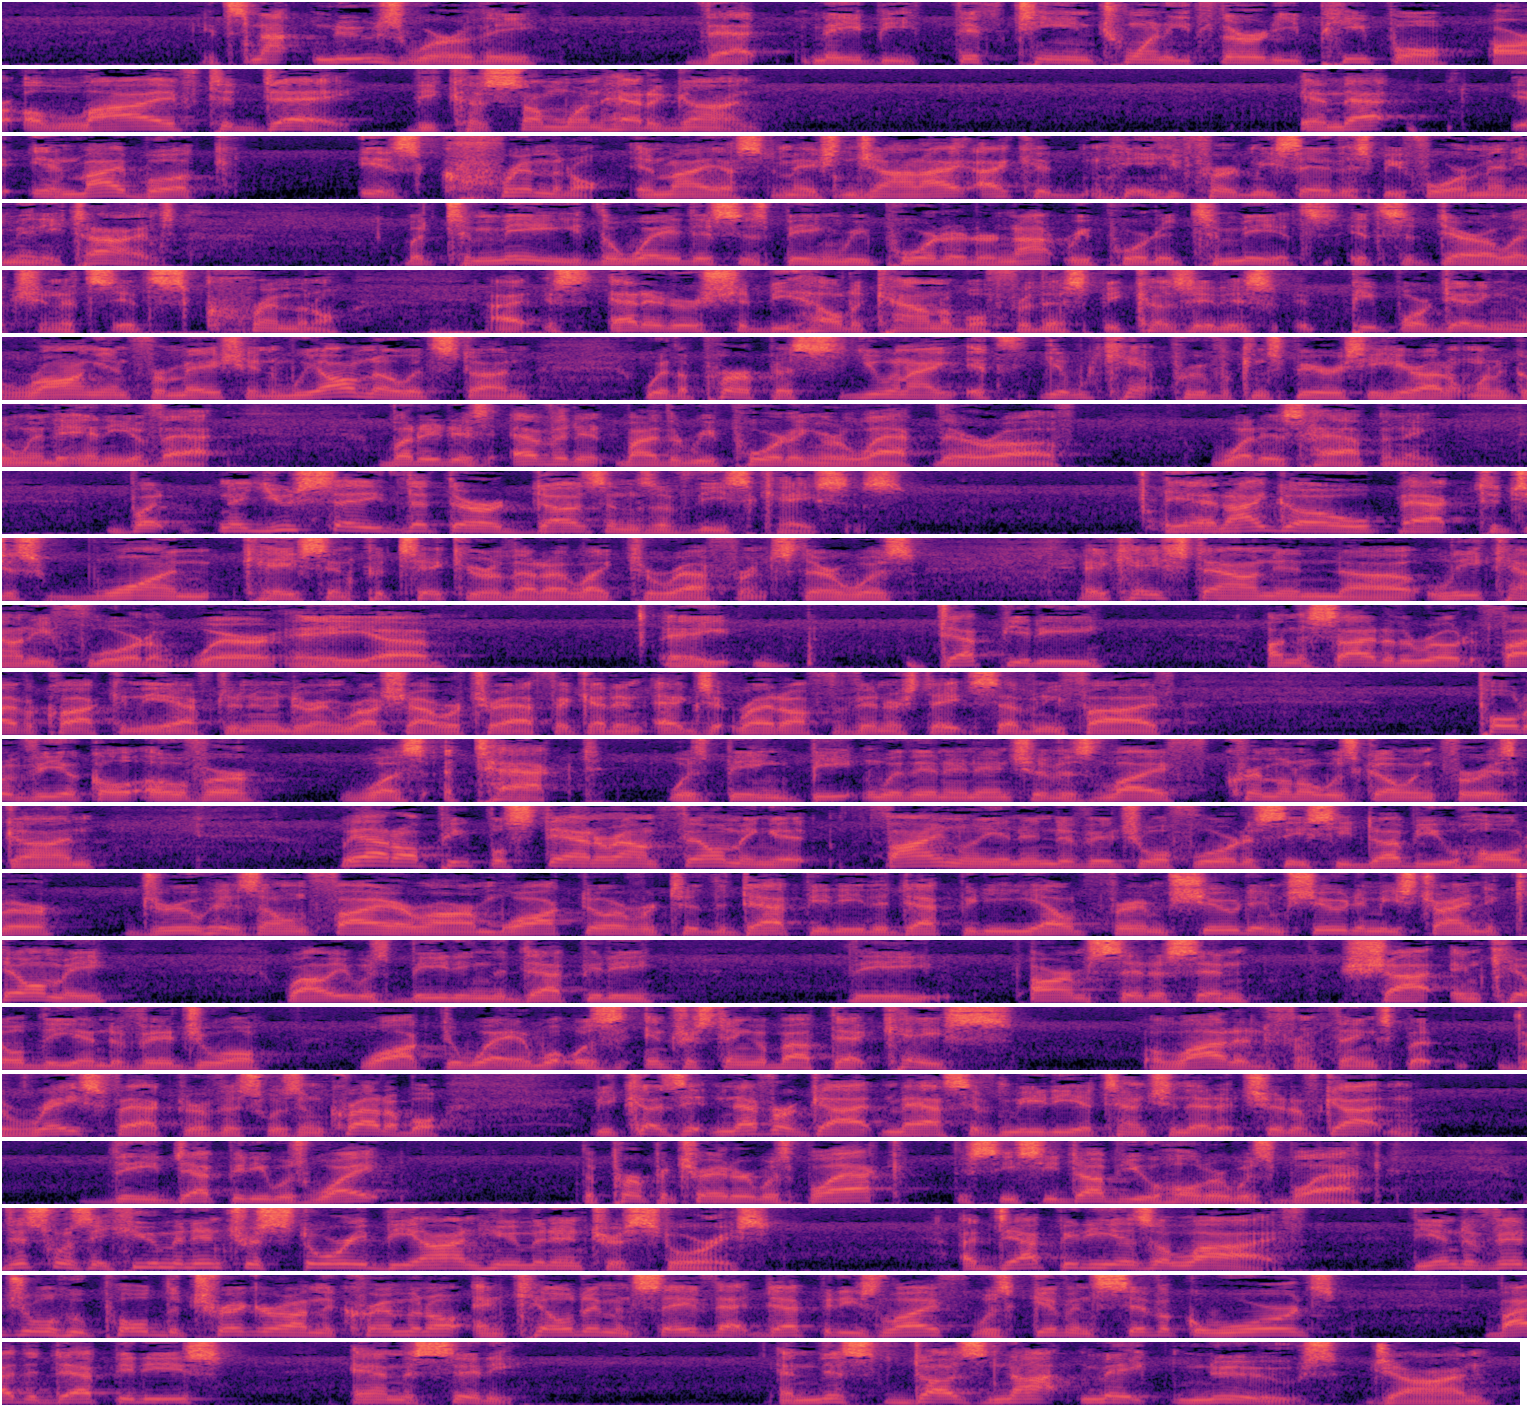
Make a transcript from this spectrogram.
It's not newsworthy that maybe 15, 20, 30 people are alive today because someone had a gun. And that, in my book, is criminal in my estimation. John, I, I could, you've heard me say this before many, many times. But to me, the way this is being reported or not reported, to me, it's, it's a dereliction. It's, it's criminal uh, editors should be held accountable for this because it is people are getting wrong information. We all know it's done with a purpose. You and I, it's, we can't prove a conspiracy here. I don't want to go into any of that, but it is evident by the reporting or lack thereof what is happening. But now you say that there are dozens of these cases. And I go back to just one case in particular that I like to reference. There was a case down in uh, Lee County, Florida, where a uh, a deputy on the side of the road at 5 o'clock in the afternoon during rush hour traffic at an exit right off of Interstate 75. Pulled a vehicle over, was attacked, was being beaten within an inch of his life. Criminal was going for his gun. We had all people stand around filming it. Finally, an individual Florida CCW holder drew his own firearm, walked over to the deputy. The deputy yelled for him, Shoot him, shoot him, he's trying to kill me. While he was beating the deputy, the armed citizen shot and killed the individual, walked away. And what was interesting about that case a lot of different things, but the race factor of this was incredible because it never got massive media attention that it should have gotten. The deputy was white, the perpetrator was black, the CCW holder was black. This was a human interest story beyond human interest stories. A deputy is alive. The individual who pulled the trigger on the criminal and killed him and saved that deputy's life was given civic awards by the deputies and the city. And this does not make news, John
